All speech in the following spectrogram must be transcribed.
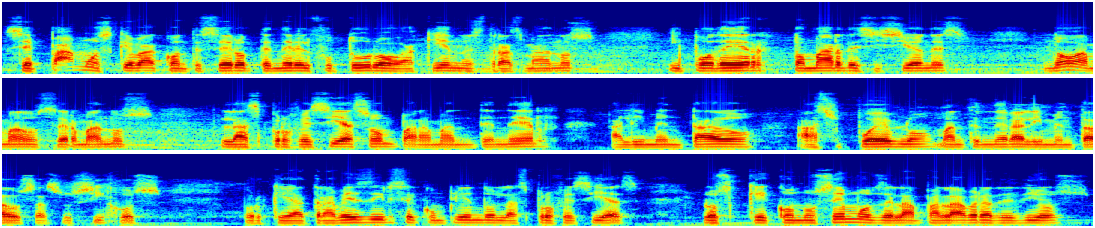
sepamos qué va a acontecer o tener el futuro aquí en nuestras manos y poder tomar decisiones. No, amados hermanos, las profecías son para mantener alimentado a su pueblo, mantener alimentados a sus hijos, porque a través de irse cumpliendo las profecías, los que conocemos de la palabra de Dios,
